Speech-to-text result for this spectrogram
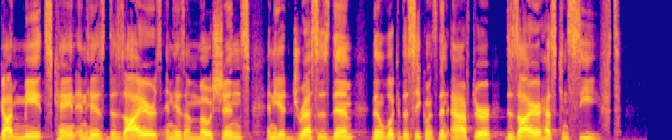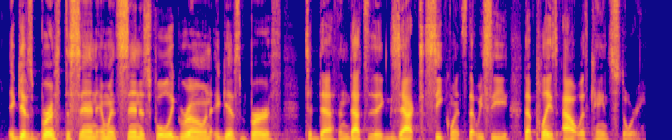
God meets Cain in his desires and his emotions, and he addresses them. Then look at the sequence. Then, after desire has conceived, it gives birth to sin. And when sin is fully grown, it gives birth to death. And that's the exact sequence that we see that plays out with Cain's story.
